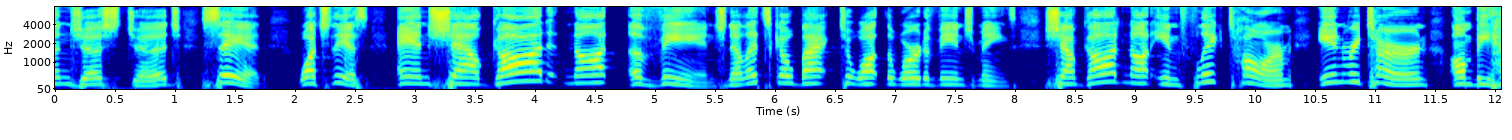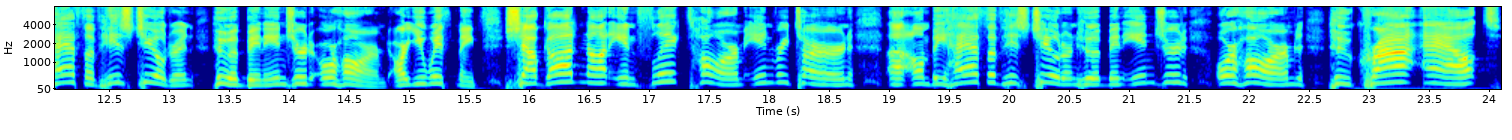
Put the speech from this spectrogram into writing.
unjust judge said. Watch this. And shall God not avenge? Now let's go back to what the word avenge means. Shall God not inflict harm in return on behalf of his children who have been injured or harmed? Are you with me? Shall God not inflict harm in return uh, on behalf of his children who have been injured or harmed, who cry out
